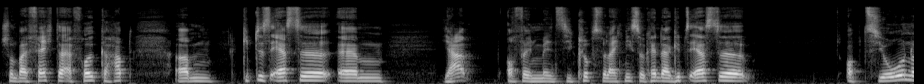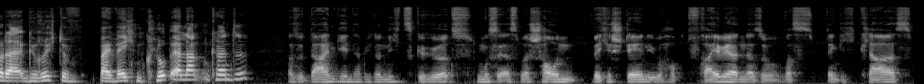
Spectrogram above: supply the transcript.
schon bei Fechter Erfolg gehabt. Ähm, gibt es erste, ähm, ja, auch wenn man jetzt die Clubs vielleicht nicht so kennt, da gibt es erste Optionen oder Gerüchte, bei welchem Club er landen könnte? Also dahingehend habe ich noch nichts gehört. Muss erstmal schauen, welche Stellen überhaupt frei werden. Also was, denke ich, klar ist,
